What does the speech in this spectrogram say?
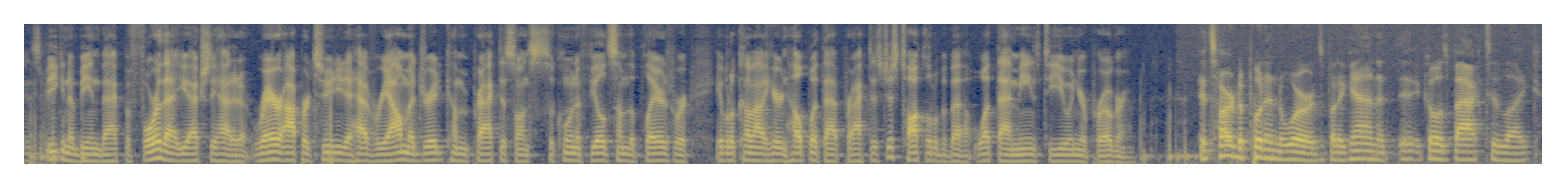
And speaking of being back, before that, you actually had a rare opportunity to have Real Madrid come practice on Scicluna Field. Some of the players were able to come out here and help with that practice. Just talk a little bit about what that means to you and your program. It's hard to put into words, but again, it, it goes back to like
